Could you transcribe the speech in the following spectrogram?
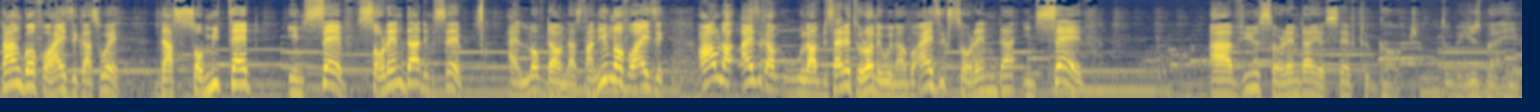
Thank God for Isaac as well, that submitted himself, surrendered himself. I love that understanding. Even not for Isaac, Isaac would have decided to run away now, but Isaac surrendered himself. Have you surrendered yourself to God to be used by Him?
